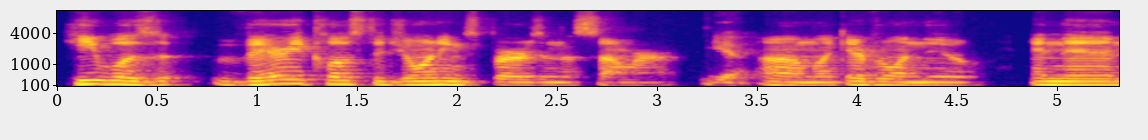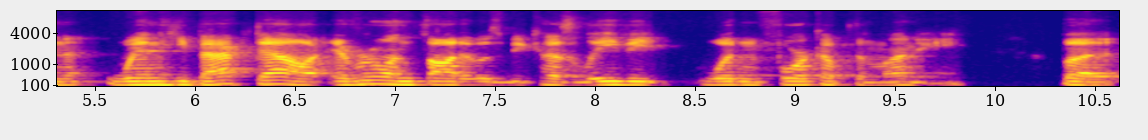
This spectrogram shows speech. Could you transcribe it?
he was very close to joining Spurs in the summer, Yeah, um, like everyone knew. And then when he backed out, everyone thought it was because Levy wouldn't fork up the money. But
